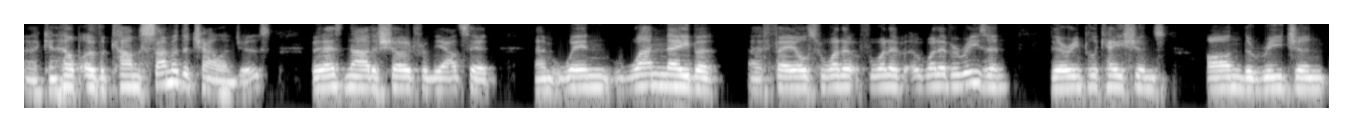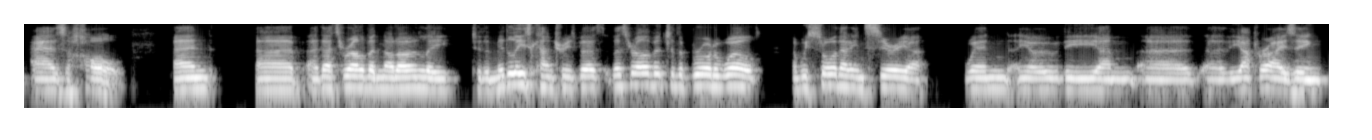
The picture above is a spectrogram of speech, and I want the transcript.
uh, can help overcome some of the challenges. But as Nada showed from the outset, um, when one neighbor uh, fails for whatever, for whatever, whatever reason, there are implications on the region as a whole. And uh, that's relevant not only to the Middle East countries, but that's, that's, relevant to the broader world. And we saw that in Syria when you know the um, uh, uh, the uprising,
